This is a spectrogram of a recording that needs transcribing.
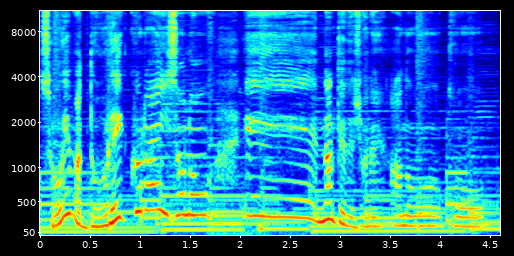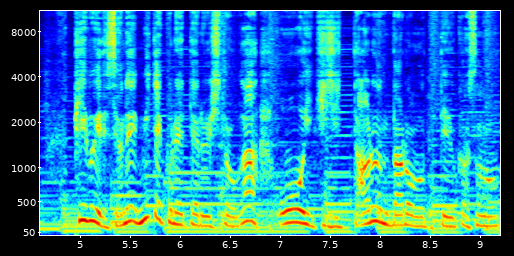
そういえばどれくらいその、えー、て言うんでしょうね。あのこう PV ですよね見てくれてる人が多い記事ってあるんだろうっていうかその、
